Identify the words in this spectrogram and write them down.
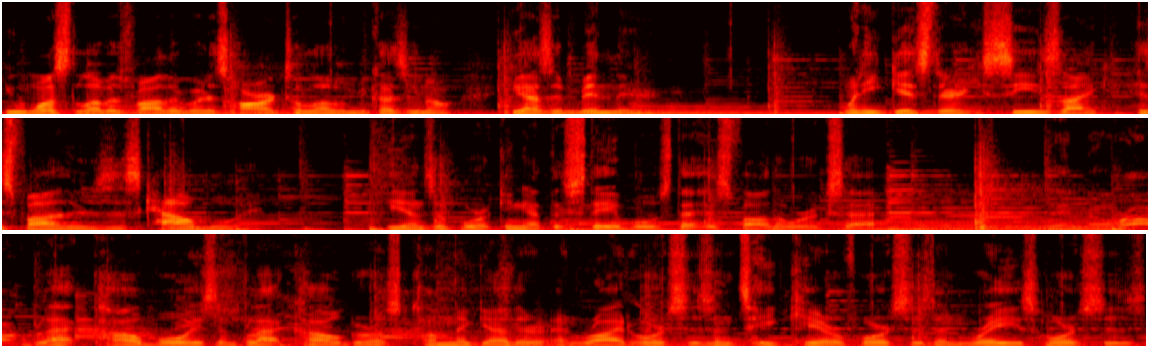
He wants to love his father, but it's hard to love him because you know he hasn't been there. When he gets there, he sees like his father is this cowboy. He ends up working at the stables that his father works at. Black cowboys and black cowgirls come together and ride horses and take care of horses and raise horses.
